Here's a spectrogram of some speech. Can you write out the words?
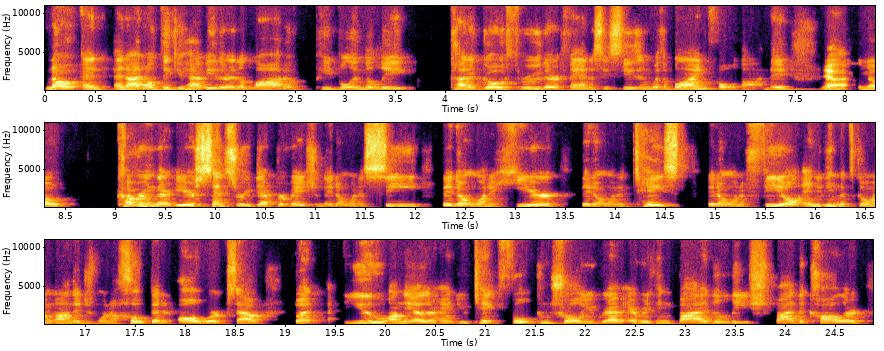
No, and and I don't think you have either. And a lot of people in the league kind of go through their fantasy season with a blindfold on. They, yeah. uh, you know, covering their ears, sensory deprivation. They don't want to see, they don't want to hear, they don't want to taste. They don't want to feel anything that's going on. They just want to hope that it all works out. But you, on the other hand, you take full control. You grab everything by the leash, by the collar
